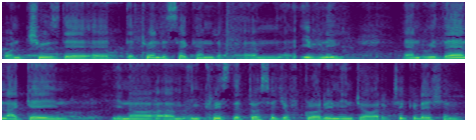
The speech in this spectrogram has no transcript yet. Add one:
on Tuesday at the 22nd um, evening, and we then again, you know, um, increased the dosage of chlorine into our reticulation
